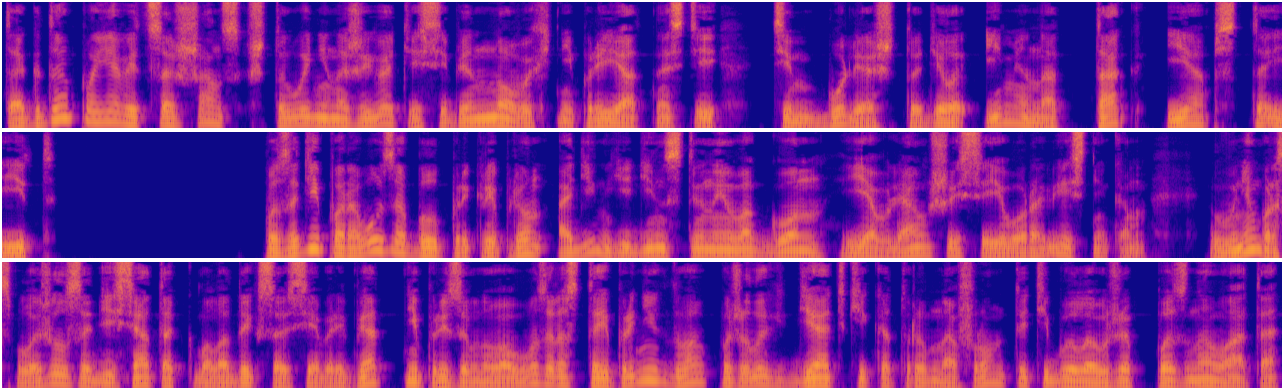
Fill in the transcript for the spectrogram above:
Тогда появится шанс, что вы не наживете себе новых неприятностей. Тем более, что дело именно так и обстоит. Позади паровоза был прикреплен один единственный вагон, являвшийся его ровесником – в нем расположился десяток молодых совсем ребят непризывного возраста, и при них два пожилых дядьки, которым на фронт идти было уже поздновато.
